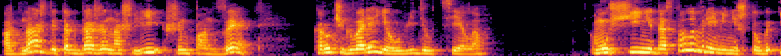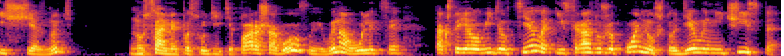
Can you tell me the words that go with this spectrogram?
Однажды так даже нашли шимпанзе. Короче говоря, я увидел тело. Мужчине достало времени, чтобы исчезнуть? Ну, сами посудите, пара шагов, и вы на улице. Так что я увидел тело и сразу же понял, что дело нечисто.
